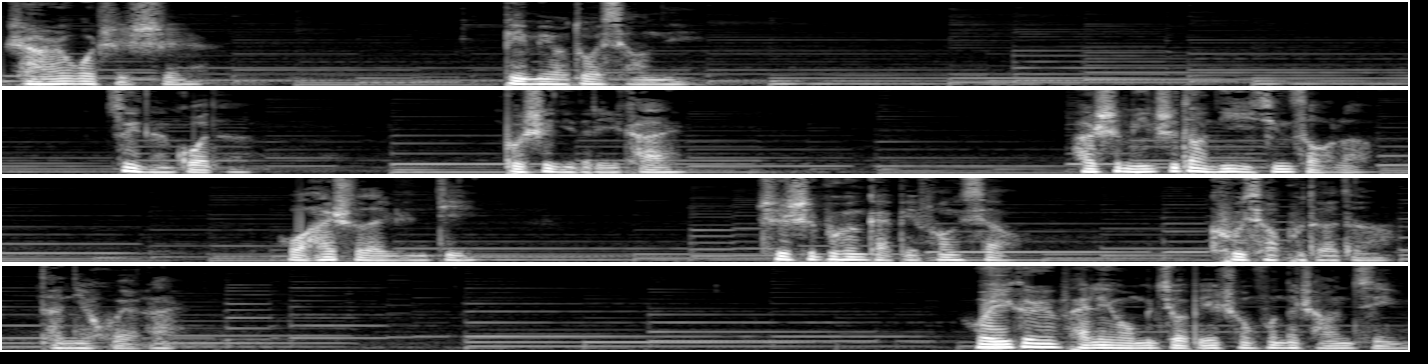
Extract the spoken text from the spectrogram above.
然而我只是，并没有多想你。最难过的。不是你的离开，而是明知道你已经走了，我还守在原地，迟迟不肯改变方向，哭笑不得的等你回来。我一个人排练我们久别重逢的场景，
